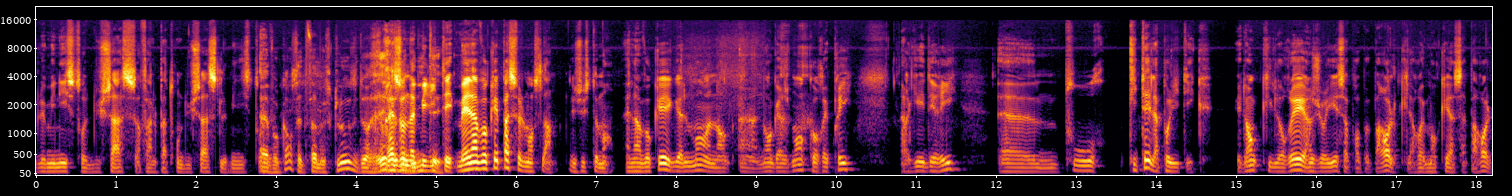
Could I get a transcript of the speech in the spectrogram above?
le ministre du chasse, enfin le patron du chasse, le ministre. Invoquant cette fameuse clause de raisonnabilité. Mais elle n'invoquait pas seulement cela, justement. Elle invoquait également un, engagement qu'aurait pris Argué Derry euh, pour quitter la politique. Et donc, il aurait injurié sa propre parole, qu'il aurait manqué à sa parole.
